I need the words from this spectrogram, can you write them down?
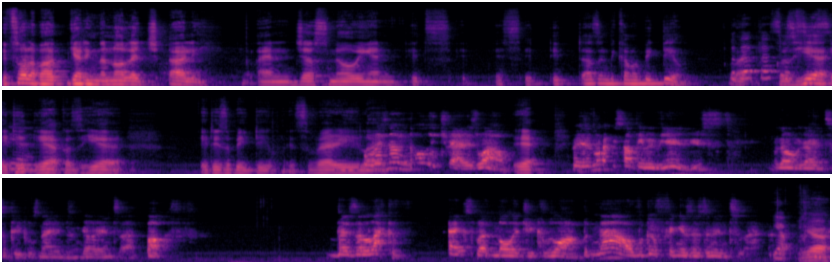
it's all about getting the knowledge early and just knowing, and it's it, it's it, it doesn't become a big deal. But that- that's because here it yeah. is yeah because here it is a big deal. It's very Well, like there's no knowledge there as well. yeah But there might be something we've used. I don't want to go into people's names and go into that, but there's a lack of expert knowledge you can rely on. But now the good thing is there's an internet. Yep. yeah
